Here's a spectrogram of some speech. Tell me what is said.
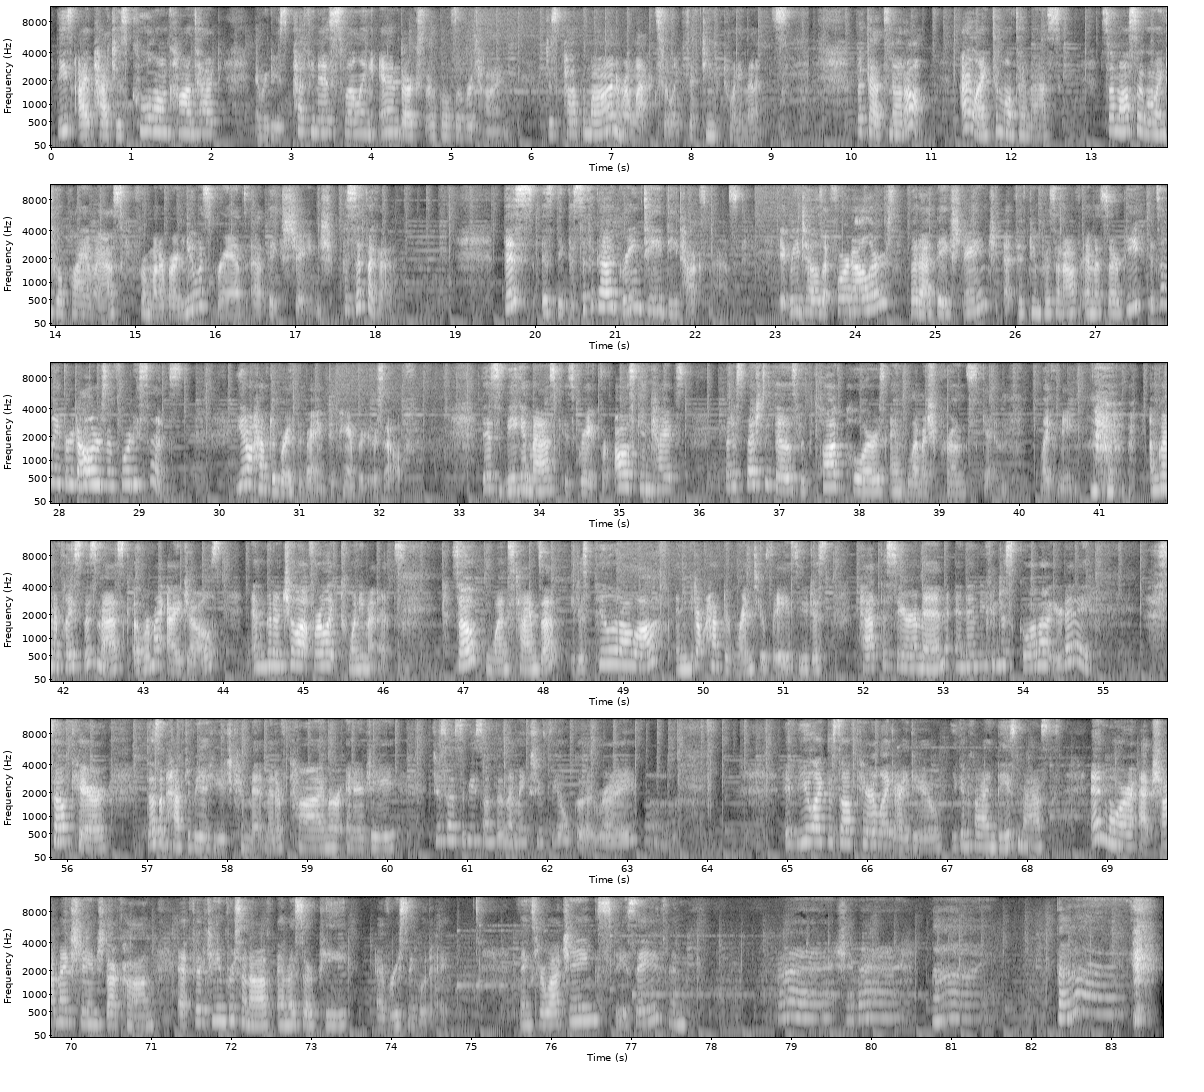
These eye patches cool on contact and reduce puffiness, swelling, and dark circles over time. Just pop them on and relax for like 15 to 20 minutes. But that's not all. I like to multi-mask, so I'm also going to apply a mask from one of our newest brands at the exchange, Pacifica. This is the Pacifica Green Tea Detox Mask. It retails at $4, but at the exchange, at 15% off MSRP, it's only $3.40. You don't have to break the bank to pamper yourself. This vegan mask is great for all skin types, but especially those with clogged pores and blemish prone skin, like me. I'm going to place this mask over my eye gels and I'm going to chill out for like 20 minutes. So once time's up, you just peel it all off and you don't have to rinse your face. You just pat the serum in and then you can just go about your day. Self-care doesn't have to be a huge commitment of time or energy. It just has to be something that makes you feel good, right? Mm. If you like to self-care like I do, you can find these masks and more at shopmyexchange.com at 15% off MSRP every single day. Thanks for watching. Stay safe and bye. Bye. Bye. Bye.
